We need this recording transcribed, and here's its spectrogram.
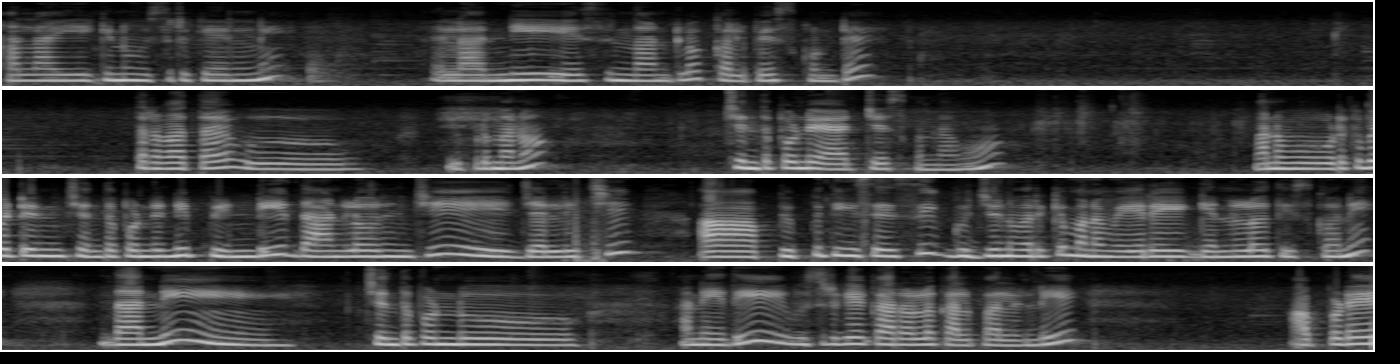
అలా ఏగిన ఉసిరికాయలని ఇలా అన్నీ వేసిన దాంట్లో కలిపేసుకుంటే తర్వాత ఇప్పుడు మనం చింతపండు యాడ్ చేసుకుందాము. మనం ఉడకబెట్టిన చింతపండుని పిండి దానిలో నుంచి జల్లించి ఆ పిప్పు తీసేసి గుజ్జుని వరకు మనం వేరే గిన్నెలో తీసుకొని దాన్ని చింతపండు అనేది ఉసిరికాయ కారంలో కలపాలండి. అప్పుడే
